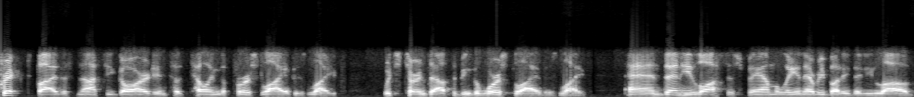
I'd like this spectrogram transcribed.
tricked by this Nazi guard into telling the first lie of his life, which turns out to be the worst lie of his life and then he lost his family and everybody that he loved.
